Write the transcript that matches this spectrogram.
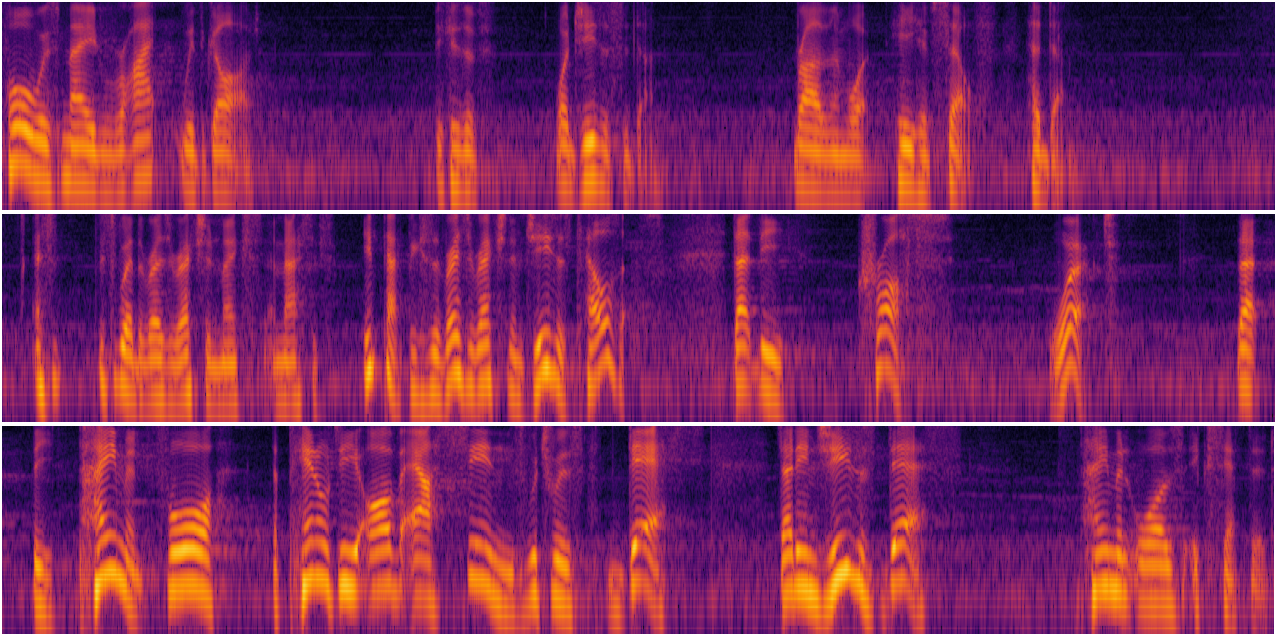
Paul was made right with God because of what Jesus had done rather than what he himself had done. And so this is where the resurrection makes a massive impact because the resurrection of Jesus tells us that the cross worked, that the payment for the penalty of our sins, which was death, that in Jesus' death, payment was accepted.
